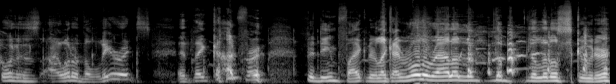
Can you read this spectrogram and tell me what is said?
What is? uh, What are the lyrics?" And thank God for Vadim Feichtner. Like I roll around on the, the the little scooter,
